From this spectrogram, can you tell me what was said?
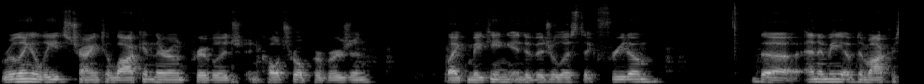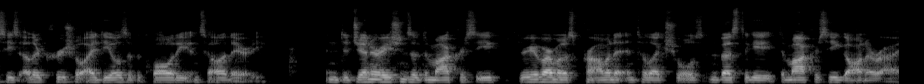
Ruling elites trying to lock in their own privilege and cultural perversion, like making individualistic freedom the enemy of democracy's other crucial ideals of equality and solidarity. In Degenerations of Democracy, three of our most prominent intellectuals investigate democracy gone awry,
